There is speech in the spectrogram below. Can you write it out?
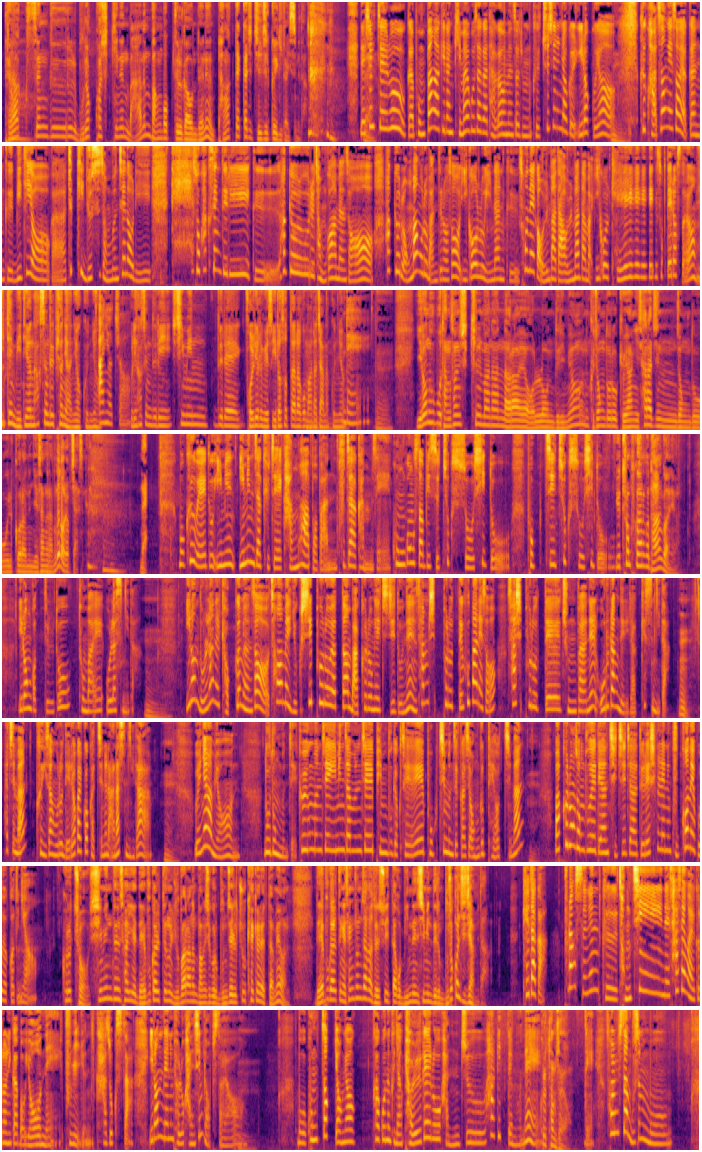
대학생들을 무력화시키는 많은 방법들 가운데는 방학 때까지 질질 끌기가 있습니다. 네, 네. 실제로 그러니까 봄방학이랑 기말고사가 다가오면서 좀 그 추진력을 잃었고요. 음. 그 과정에서 약간 그 미디어가 특히 뉴스 전문 채널이 계속 학생들이 그 학교를 점거하면서 학교를 엉망으로 만들어서 이걸로 인한 그 손해가 얼마다 얼마다 막 이걸 계속 때렸어요. 이때 미디어는 학생들 편이 아니었군요. 아니었죠. 우리 학생들이 시민들의 권리를 위해서 일어섰다라고 말하지 않았군요. 네. 네. 이런 후보 당 선시킬 만한 나라의 언론들이면 그 정도로 교양이 사라진 정도일 거라는 예상을 하는 건 어렵지 않습니다. 뭐그 외에도 이민 이민자 규제 강화 법안, 부자 감세, 공공 서비스 축소 시도, 복지 축소 시도 이거 트럼프가 하는 건 다 한 거 아니에요? 이런 것들도 도마에 올랐습니다. 음. 이런 논란을 겪으면서 처음에 60%였던 마크롱의 지지도는 30%대 후반에서 40%대 중반을 오르락내리락 했습니다. 음, 하지만 그 이상으로 내려갈 것 같지는 않았습니다. 음. 왜냐하면 노동 문제, 교육 문제, 이민자 문제, 빈부격차의 복지 문제까지 언급되었지만 음. 마크롱 정부에 대한 지지자들의 신뢰는 굳건해 보였거든요. 그렇죠. 시민들 사이에 내부 갈등을 유발하는 방식으로 문제를 쭉 해결했다면 내부 갈등의 생존자가 될 수 있다고 믿는 시민들은 무조건 지지합니다. 게다가 프랑스는 그 정치인의 사생활 그러니까 뭐 연애, 불륜, 가족사 이런 데는 별로 관심이 없어요. 음. 뭐 공적 영역하고는 그냥 별개로 간주하기 때문에 그렇다면서요. 네. 설사 무슨 뭐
